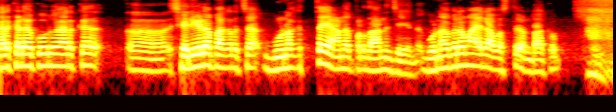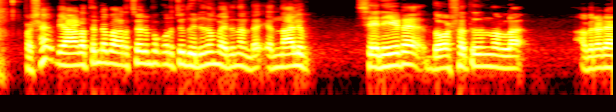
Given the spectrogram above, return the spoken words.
കർക്കിടകക്കൂറുകാർക്ക് ശനിയുടെ പകർച്ച ഗുണത്തെയാണ് പ്രദാനം ചെയ്യുന്നത്. ഗുണപരമായൊരവസ്ഥ ഉണ്ടാക്കും. പക്ഷേ വ്യാഴത്തിന്റെ പകർച്ച വരുമ്പോൾ കുറച്ച് ദുരിതം വരുന്നുണ്ട്. എന്നാലും ശനിയുടെ ദോഷത്തിൽ നിന്നുള്ള അവരുടെ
